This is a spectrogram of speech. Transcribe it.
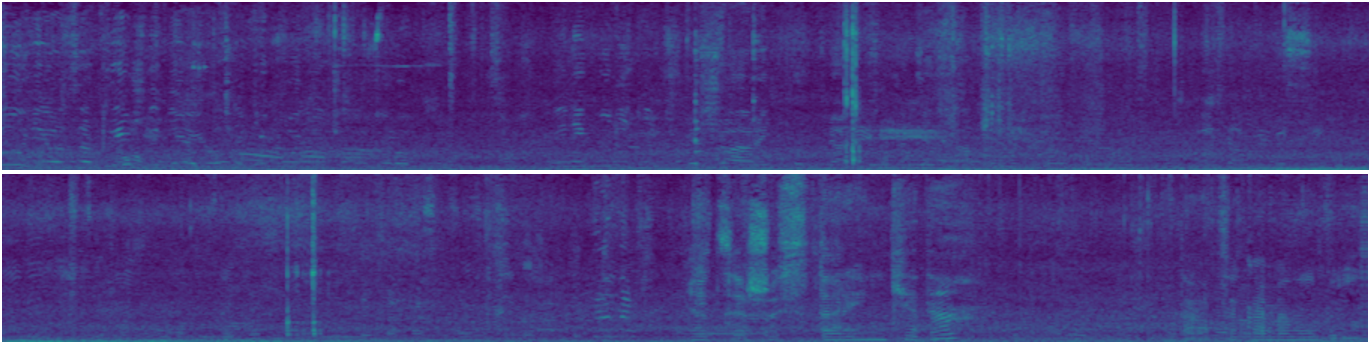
суді, от за тиждень я його потихоньку зроблю. І не буду тільки шарить купляти. Це щось стареньке, да? Так, це кам'яний брід.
